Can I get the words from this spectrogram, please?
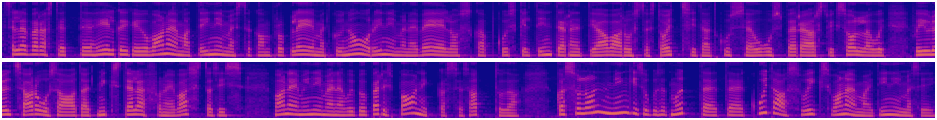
sellepärast et eelkõige ju vanemate inimestega on probleem, et kui noor inimene veel oskab kuskilt interneti avarustest otsida, et kus see uus perearst võiks olla või, või üleüldse aru saada, et miks telefon ei vasta, siis vanem inimene võib ju päris paanikasse sattuda. kas sul on mingisugused mõtted, kuidas võiks vanemaid inimesi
